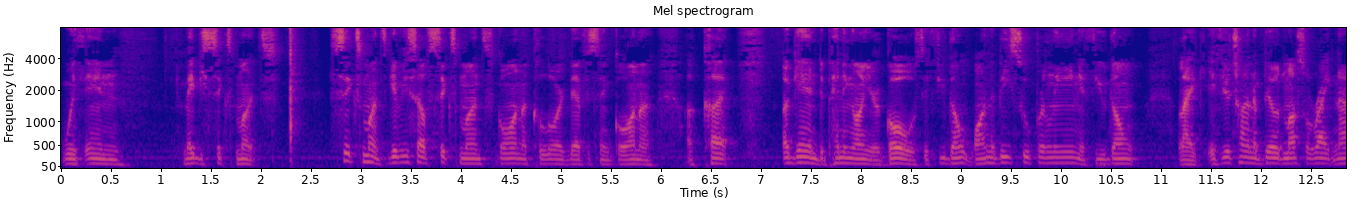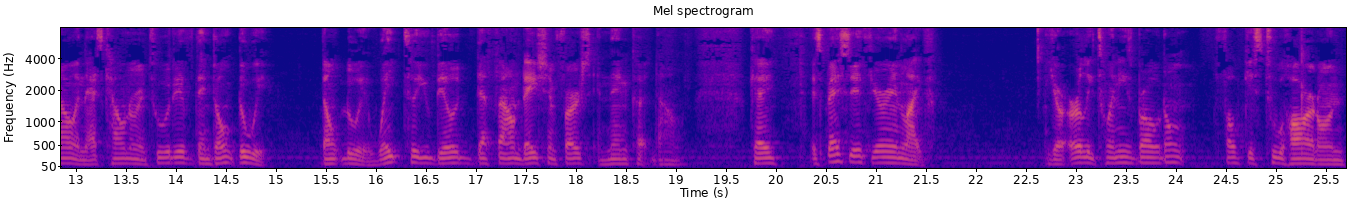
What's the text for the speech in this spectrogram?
within maybe six months. Six months. Give yourself six months. Go on a caloric deficit. Go on a, a cut. Again, depending on your goals. If you don't want to be super lean, if you don't, like, if you're trying to build muscle right now and that's counterintuitive, then don't do it. Don't do it. Wait till you build that foundation first and then cut down. Okay? Especially if you're in, like, your early 20s, bro. Don't focus too hard on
